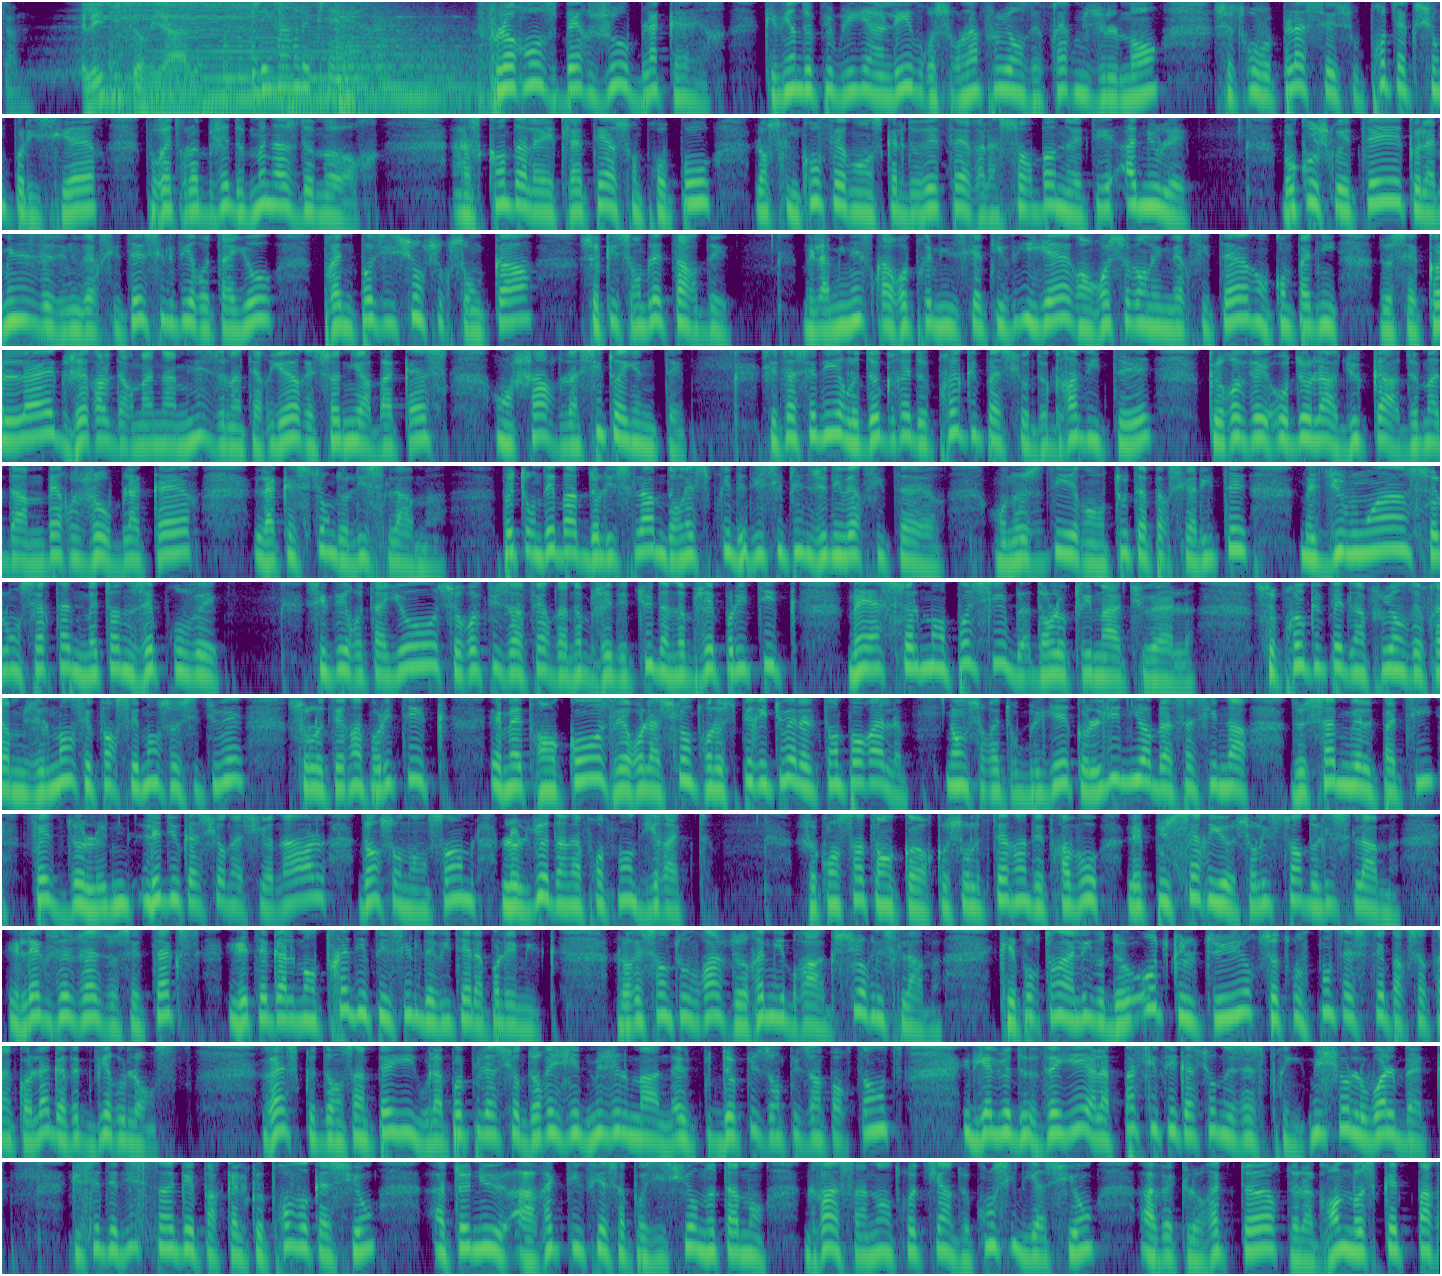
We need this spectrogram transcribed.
écoute. L'éditorial. Gérard Leclerc. Florence Bergeau-Blacker, qui vient de publier un livre sur l'influence des frères musulmans, se trouve placée sous protection policière pour être l'objet de menaces de mort. Un scandale a éclaté à son propos lorsqu'une conférence qu'elle devait faire à la Sorbonne a été annulée. Beaucoup souhaitaient que la ministre des Universités, Sylvie Retailleau, prenne position sur son cas, ce qui semblait tarder. Mais la ministre a repris l'initiative hier en recevant l'universitaire en compagnie de ses collègues Gérald Darmanin, ministre de l'Intérieur, et Sonia Baquès, en charge de la citoyenneté. C'est se dire le degré de préoccupation, de gravité que revêt au-delà du cas de Madame Bergeau-Blacker la question de l'islam. Peut-on débattre de l'islam dans l'esprit des disciplines universitaires? On ose dire en toute impartialité, mais du moins selon certaines méthodes éprouvées. Sylvie Retailleau se refuse à faire d'un objet d'étude un objet politique. Mais est-ce seulement possible dans le climat actuel? Se préoccuper de l'influence des frères musulmans, c'est forcément se situer sur le terrain politique et mettre en cause les relations entre le spirituel et le temporel. on ne saurait oublier que l'ignoble assassinat de Samuel Paty fait de l'éducation nationale, dans son ensemble, le lieu d'un affrontement direct je constate encore que sur le terrain des travaux les plus sérieux sur l'histoire de l'islam et l'exégèse de ces textes, il est également très difficile d'éviter la polémique. Le récent ouvrage de Rémi Brague sur l'islam, qui est pourtant un livre de haute culture, se trouve contesté par certains collègues avec virulence. Reste que dans un pays où la population d'origine musulmane est de plus en plus importante, il y a lieu de veiller à la pacification des esprits. Michel Houellebecq, qui s'était distingué par quelques provocations, a tenu à rectifier sa position, notamment grâce à un entretien de conciliation avec le recteur de la Grande Mosquée de Paris.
